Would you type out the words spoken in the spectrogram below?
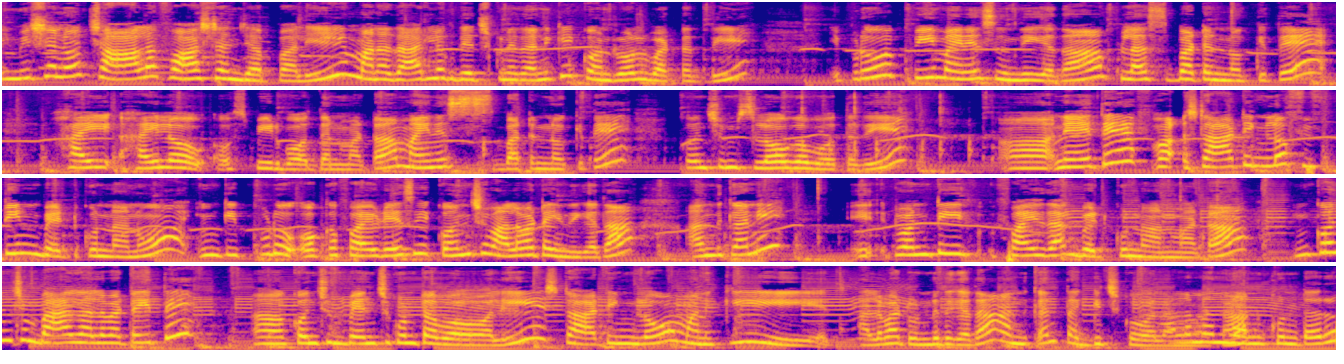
ఈ మిషన్ చాలా ఫాస్ట్ అని చెప్పాలి. మన దారిలోకి తెచ్చుకునే దానికి కొన్ని రోజులు పట్టద్ది. ఇప్పుడు పి మైనస్ ఉంది కదా ప్లస్ బటన్ నొక్కితే హై హైలో స్పీడ్ పోద్ది అనమాట మైనస్ బటన్ నొక్కితే కొంచెం స్లోగా పోతుంది. నేనైతే స్టార్టింగ్లో ఫిఫ్టీన్ పెట్టుకున్నాను. ఇంక ఇప్పుడు ఒక ఫైవ్ డేస్కి కొంచెం అలవాటైంది కదా. అందుకని ట్వంటీ ఫైవ్ దాకా పెట్టుకున్నాను అనమాట ఇంకొంచెం బాగా అలవాటైతే కొంచెం పెంచుకుంటూ పోవాలి. స్టార్టింగ్లో మనకి అలవాటు ఉండదు కదా. అందుకని తగ్గించుకోవాలి మంది అనుకుంటారు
